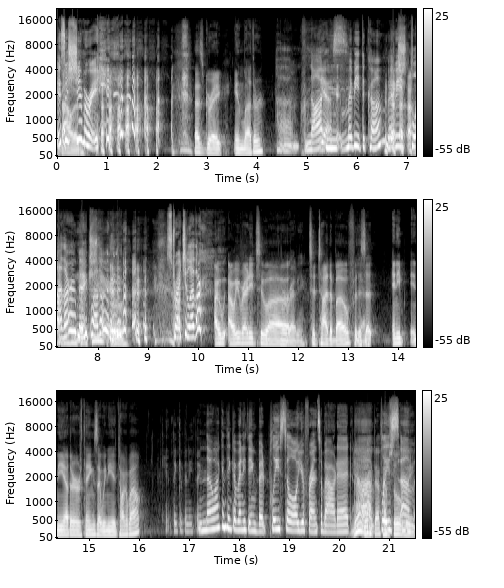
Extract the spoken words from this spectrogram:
It's a shimmery, That's great. In leather. Not Yes. n- maybe to come, maybe leather, maybe leather, stretchy leather. Are we, are we ready to uh We're ready. to tie the bow for this? Yeah. Uh, any any other things that we need to talk about? Can't think of anything. No, I can think of anything, but please tell all your friends about it. Yeah, yeah, Um, def- please. Um,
